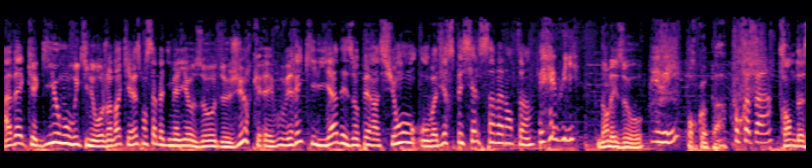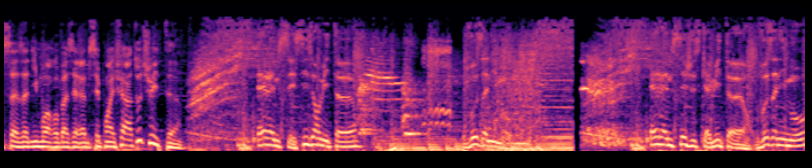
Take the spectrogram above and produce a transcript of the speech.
avec Guillaume Houry qui nous rejoindra, qui est responsable animalier au zoo de Jurc. Et vous verrez qu'il y a des opérations, on va dire spéciales Saint-Valentin Eh oui, dans les zoos. eh oui, Pourquoi pas pourquoi pas 32 16 animaux@rmc.fr. À tout de suite. RMC 6h-8h, vos animaux. RMC jusqu'à 8h, vos animaux.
